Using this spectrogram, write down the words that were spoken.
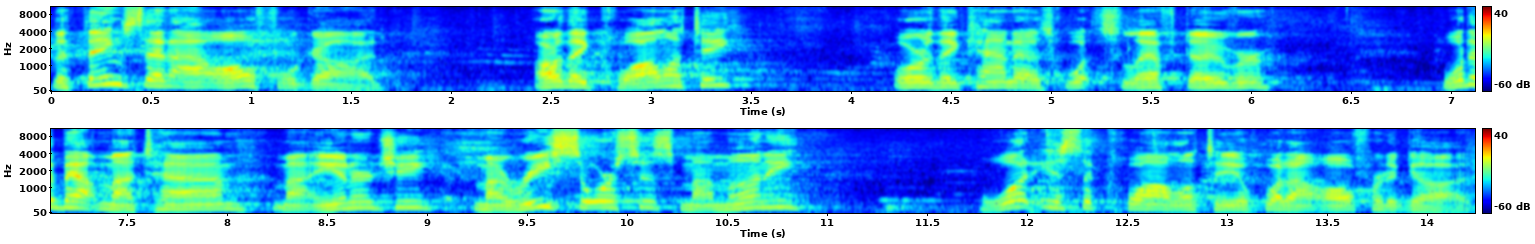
The things that I offer God, are they quality or are they kind of what's left over? What about my time, my energy, my resources, my money? What is the quality of what I offer to God?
